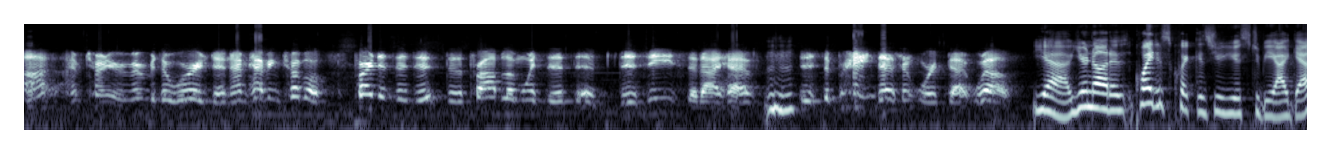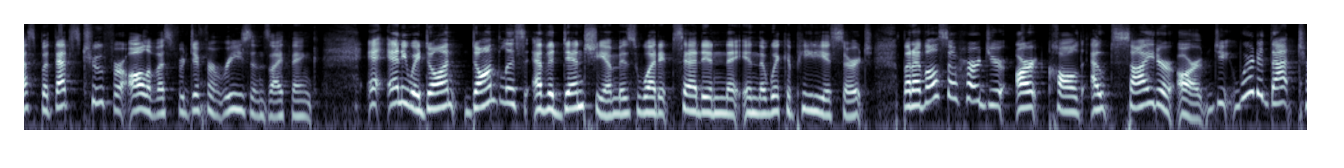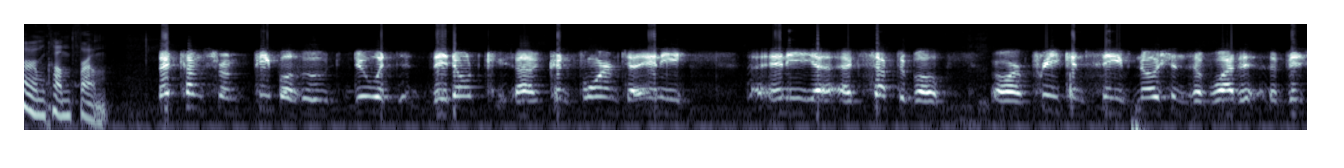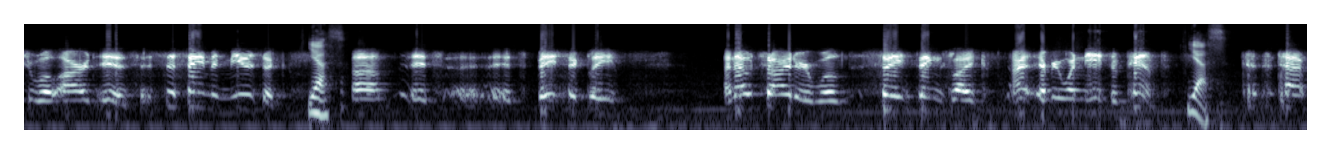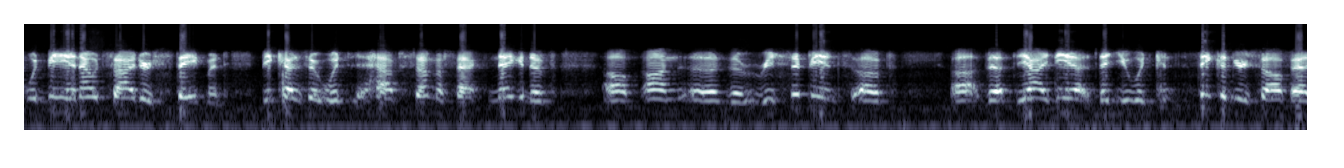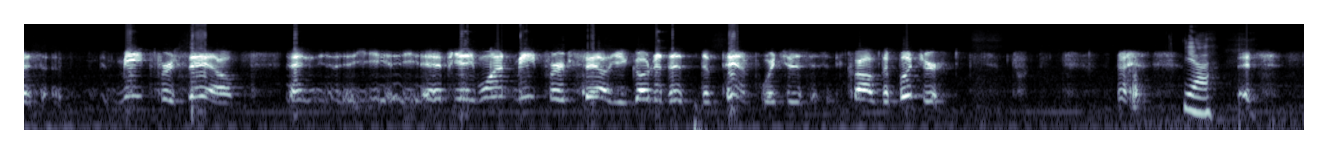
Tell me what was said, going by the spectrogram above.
I'm trying to remember the word, and I'm having trouble. Part of the the, the problem with the, the disease that I have mm-hmm. is the brain doesn't work that well. Yeah, you're not as quite as quick as you used to be, I guess, but that's true for all of us for different reasons, I think. A- anyway, daunt, dauntless evidentium is what it said in the in the Wikipedia search. But I've also heard your art called outsider art. Do, where did that term come from? That comes from people who do what they don't uh, conform to any any uh, acceptable or preconceived notions of what a visual art is. It's the same in music. Yes. Um, it's it's basically an outsider will say things like "everyone needs a pimp." Yes. that would be an outsider statement because it would have some effect negative uh, on uh, the recipients of uh, the the idea that you would con- think of yourself as meat for sale. And if you want meat for sale, you go to the, the pimp, which is called the butcher. Yeah. It's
